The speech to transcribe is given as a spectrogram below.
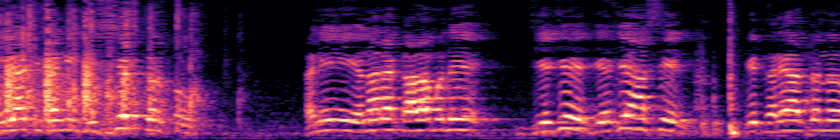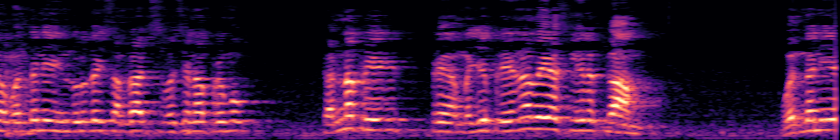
मी या ठिकाणी निषेध करतो. आणि येणाऱ्या काळामध्ये जे जे जे जे असेल ते खऱ्या अर्थानं वंदनीय हिंदुदय सम्राट शिवसेना प्रमुख त्यांना प्रेरित प्रे- म्हणजे प्रेरणादायी असलेलं काम. वंदनीय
